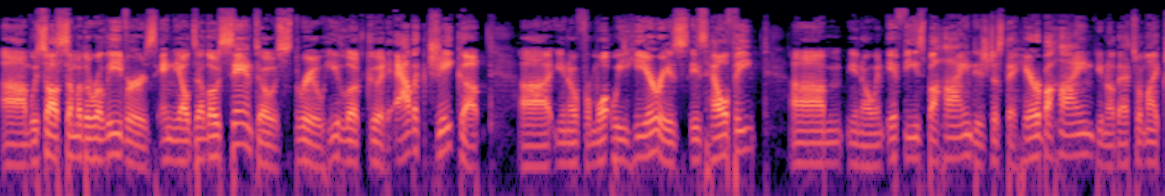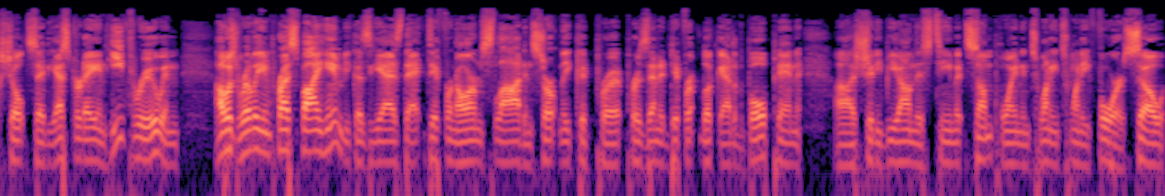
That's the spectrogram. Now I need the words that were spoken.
Um, we saw some of the relievers. Enyel De Los Santos through. He looked good. Alec Jacob, uh, you know, from what we hear, is, is healthy. Um, you know, and if he's behind, is just a hair behind. You know, that's what Mike Shildt said yesterday, and he threw, and I was really impressed by him because he has that different arm slot and certainly could pre- present a different look out of the bullpen uh, should he be on this team at some point in 2024. So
